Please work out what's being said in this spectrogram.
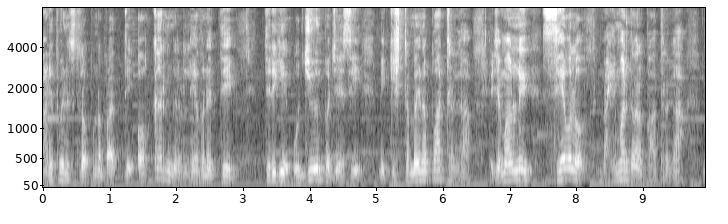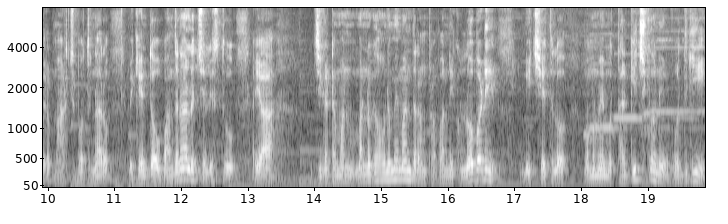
పడిపోయిన స్థితిలో ఉన్న ప్రతి ఒక్కరిని మీరు లేవనెత్తి తిరిగి ఉజ్జీవింపజేసి మీకు ఇష్టమైన పాత్రగా యజమానుని సేవలో మహిమార్థమైన పాత్రగా మీరు మార్చబోతున్నారు. మీకు ఎంతో వందనాలు చెల్లిస్తూ అయ్యా జిగట మన్ మన్నుగా ఉన్న మేమందరం ప్రభా నీకు లోబడి నీ చేతిలో మమ్మల్ని మేము తగ్గించుకొని ఒదిగి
